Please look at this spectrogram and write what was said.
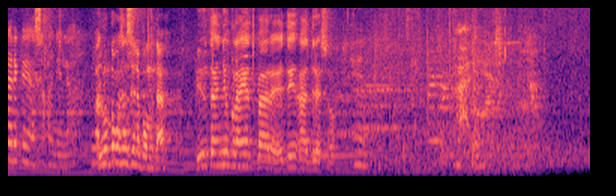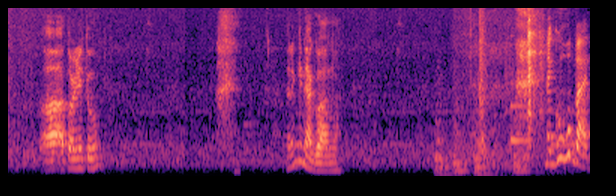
Nangyari kaya sa kanila? Alam mo ba kung saan sila pumunta? Pinuntahan yung client, pare. Ito yung address, oh. Ayan. Ay. Ah, Attorney 2? Anong ginagawa mo? Naguhubad.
